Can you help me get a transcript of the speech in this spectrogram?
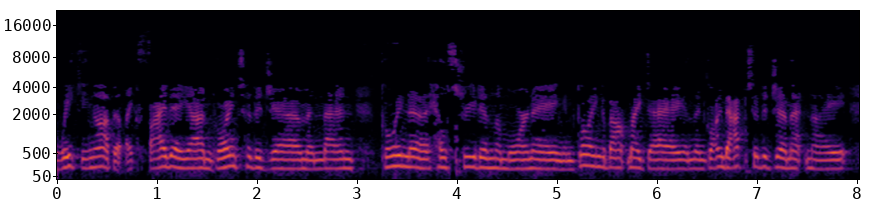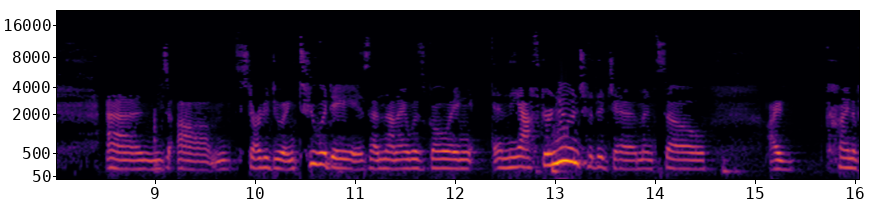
waking up at like 5 a.m., going to the gym, and then going to Hill Street in the morning and going about my day, and then going back to the gym at night and um, started doing two a days. And then I was going in the afternoon to the gym. And so I kind of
